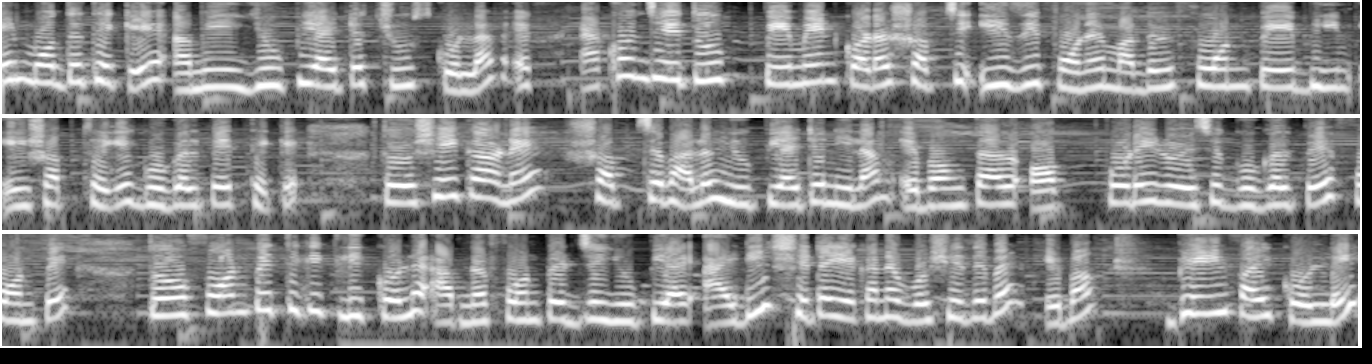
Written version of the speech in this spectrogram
এর মধ্যে থেকে আমি ইউপিআইটা চুজ করলাম। এখন যেহেতু পেমেন্ট করার সবচেয়ে ইজি ফোনের মাধ্যমে ফোন পে ভীম এইসব থেকে, গুগল পে থেকে, তো সেই কারণে সবচেয়ে ভালো ইউপিআইটা নিলাম এবং তার অপরেই রয়েছে গুগল পে, ফোনপে। তো ফোনপে থেকে ক্লিক করলে আপনার ফোনপের যে ইউপিআই আইডি সেটাই এখানে বসিয়ে দেবেন এবং ভেরিফাই করলেই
